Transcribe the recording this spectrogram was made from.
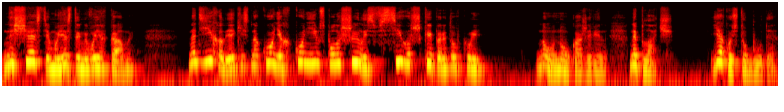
нещастя моє з тими вояками. Над'їхали якісь на конях, коні їм сполошились, всі горшки перетовкли. Ну, ну, каже він, не плач, якось то буде.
